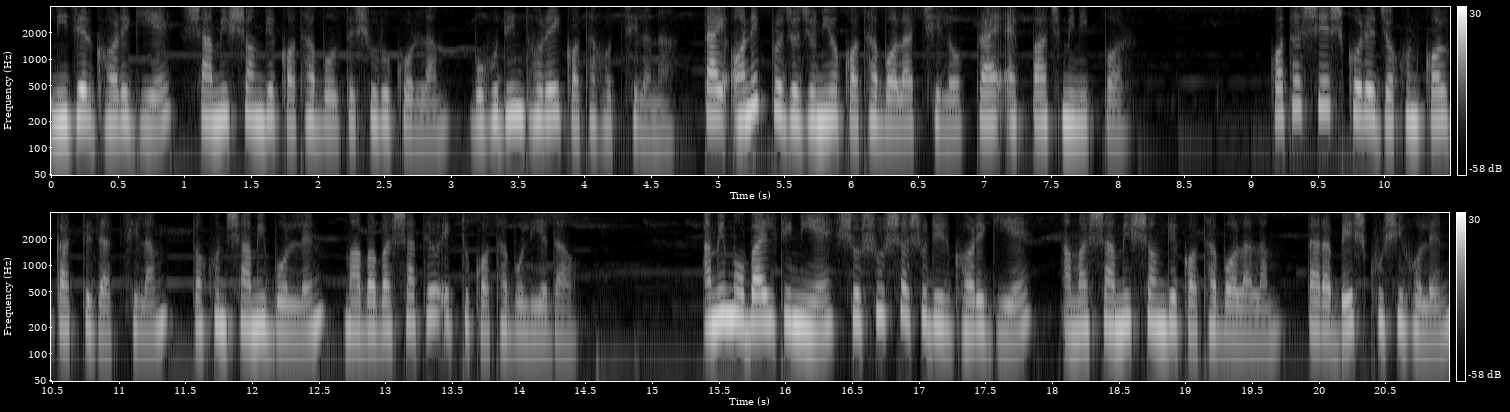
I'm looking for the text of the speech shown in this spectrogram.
নিজের ঘরে গিয়ে স্বামীর সঙ্গে কথা বলতে শুরু করলাম। বহুদিন ধরেই কথা হচ্ছিল না। তাই অনেক প্রয়োজনীয় কথা বলার ছিল প্রায় এক পাঁচ মিনিট পর। কথা শেষ করে যখন কল কাটতে যাচ্ছিলাম, তখন স্বামী বললেন, মা বাবার সাথেও একটু কথা বলিয়ে দাও। আমি মোবাইলটি নিয়ে শ্বশুর শাশুড়ির ঘরে গিয়ে আমার স্বামীর সঙ্গে কথা বলালাম। তারা বেশ খুশি হলেন।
